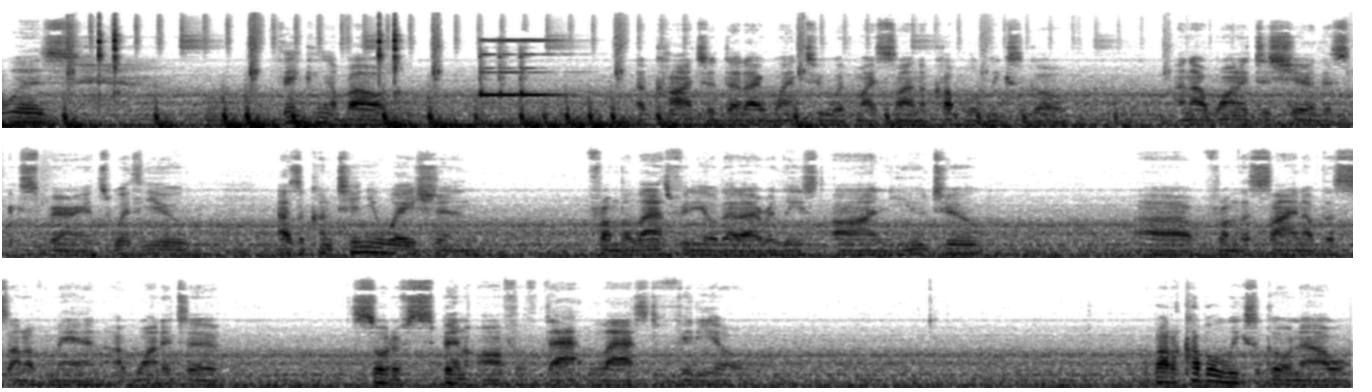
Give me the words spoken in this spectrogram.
was thinking about a concert that I went to with my son a couple of weeks ago, and I wanted to share this experience with you as a continuation from the last video that I released on YouTube uh, from the sign of the Son of Man. I wanted to sort of spin off of that last video. About a couple of weeks ago now,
